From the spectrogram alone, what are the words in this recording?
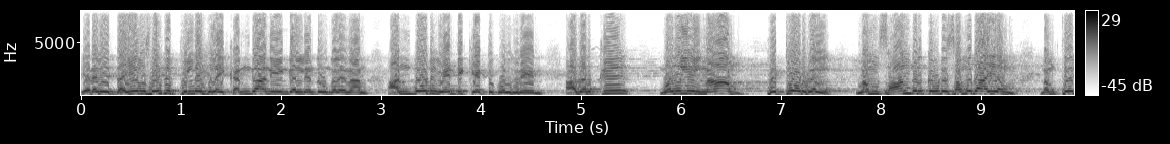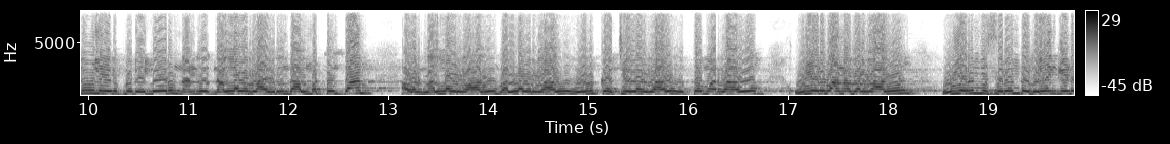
எனவே தயவு செய்து பிள்ளைகளை கண்காணியுங்கள் என்று உங்களை நான் அன்போடு வேண்டி கேட்டுக்கொள்கிறேன். அதற்கு முதலில் நாம் பெற்றோர்கள் நம் சார்ந்திருக்கக்கூடிய சமுதாயம் நம் தெருவில் இருப்பவர் எல்லோரும் நல்ல- நல்லவர்களாக இருந்தால் மட்டும்தான் அவர் நல்லவர்களாகவும் வல்லவர்களாகவும் ஒழுக்கச்சியலர்களாகவும் உத்தமர்களாகவும் உயர்வானவர்களாகவும் உயர்ந்து சிறந்து விளங்கிட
